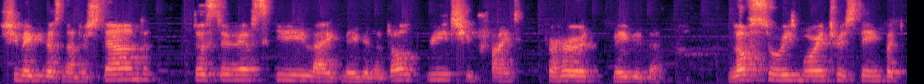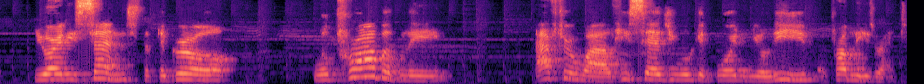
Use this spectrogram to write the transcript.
She maybe doesn't understand Dostoevsky like maybe an adult reads. She finds for her maybe the love story is more interesting, but you already sense that the girl will probably, after a while, he says you will get bored and you'll leave. Probably he's right.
